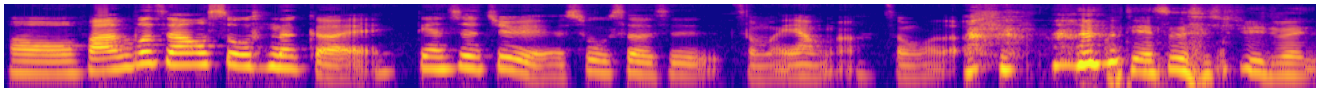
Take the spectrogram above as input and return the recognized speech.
哦，反正不知道宿那个诶电视剧宿舍是怎么样啊？怎么了？电视剧里面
